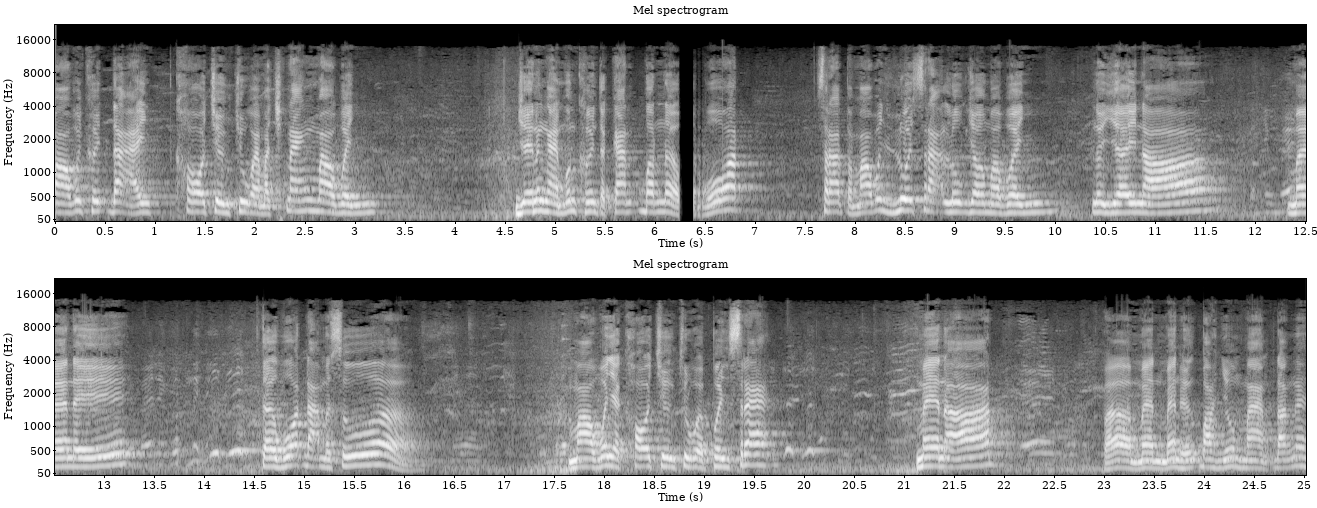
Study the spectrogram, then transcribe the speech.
មកវិញឃើញដាក់ឯងខជើងជួឲ្យមួយឆ្នាំងមកវិញនិយាយនឹងថ្ងៃមុនឃើញតកាន់បិណ្ឌនៅវត្តស្រាប់តែមកវិញលួចស្រាក់លោកយកមកវិញនិយាយណោះ មែនទេទៅវត្តដាក់មកសួរមកវិញឲ្យខជើងជ្រួឲ្យពេញស្រះមែនអត់បើមែនមែនរឿងបោះញោមម៉ាមិនដឹងទេ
